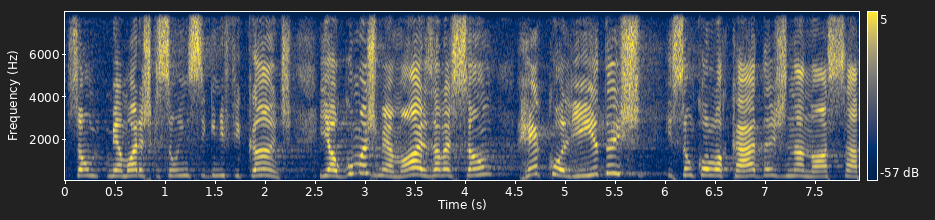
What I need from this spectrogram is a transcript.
são memórias que são insignificantes. E algumas memórias, elas são recolhidas e são colocadas na nossa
